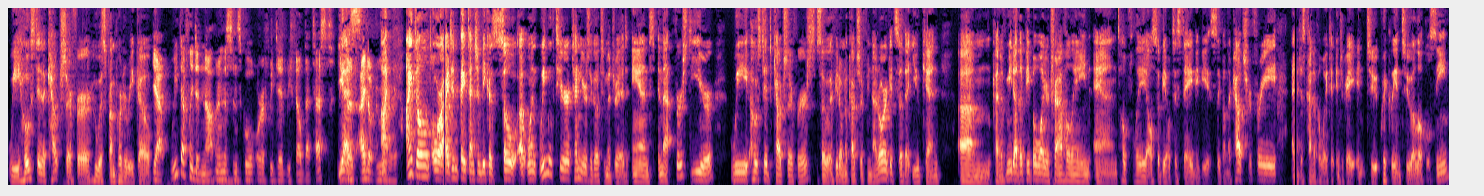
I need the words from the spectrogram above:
we hosted a couch surfer who was from Puerto Rico. Yeah, we definitely did not learn this in school, or if we did, we failed that test. Yes. I don't remember it. I don't, or I didn't pay attention because so uh, when we moved here 10 years ago to Madrid, and in that first year, we hosted couch surfers. So if you don't know couchsurfing.org, it's so that you can um, kind of meet other people while you're traveling and hopefully also be able to stay, maybe sleep on their couch for free and just kind of a way to integrate into quickly into a local scene.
